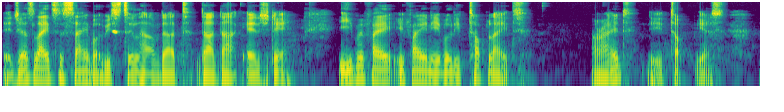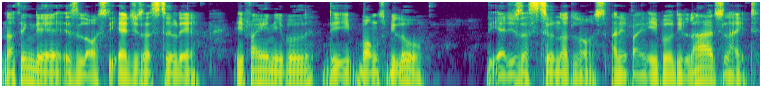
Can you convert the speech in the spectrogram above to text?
it just lights the side but we still have that that dark edge there. Even if I if I enable the top light all right the top yes. Nothing there is lost. The edges are still there. If I enable the bounce below the edges are still not lost. And if I enable the large light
